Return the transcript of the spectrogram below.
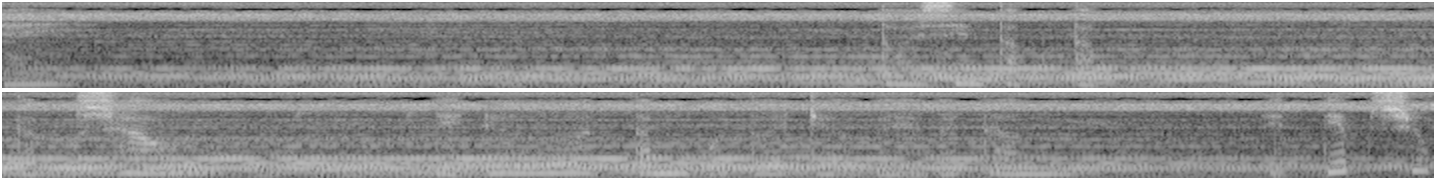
đây. Tôi xin thực tập thật sâu để đưa tâm của tôi trở về với thân, để tiếp xúc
